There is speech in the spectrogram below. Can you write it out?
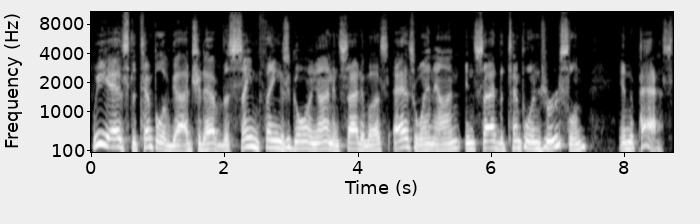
We, as the temple of God, should have the same things going on inside of us as went on inside the temple in Jerusalem in the past.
